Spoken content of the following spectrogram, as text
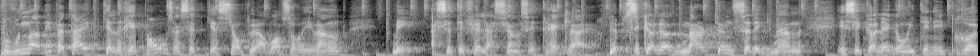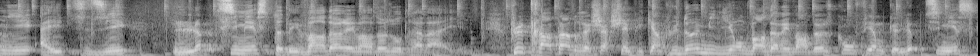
Vous vous demandez peut-être quelle réponse à cette question peut avoir sur les ventes, mais à cet effet, la science est très claire. Le psychologue Martin Seligman et ses collègues ont été les premiers à étudier l'optimiste des vendeurs et vendeuses au travail. Plus de 30 ans de recherche impliquant plus d'un million de vendeurs et vendeuses confirment que l'optimisme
